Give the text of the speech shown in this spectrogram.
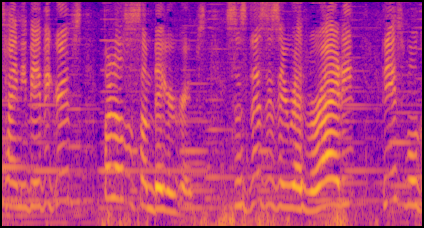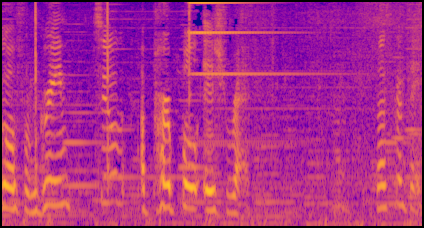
tiny baby grapes, but also some bigger grapes. Since this is a red variety, these will go from green to a purple-ish red. Let's continue.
